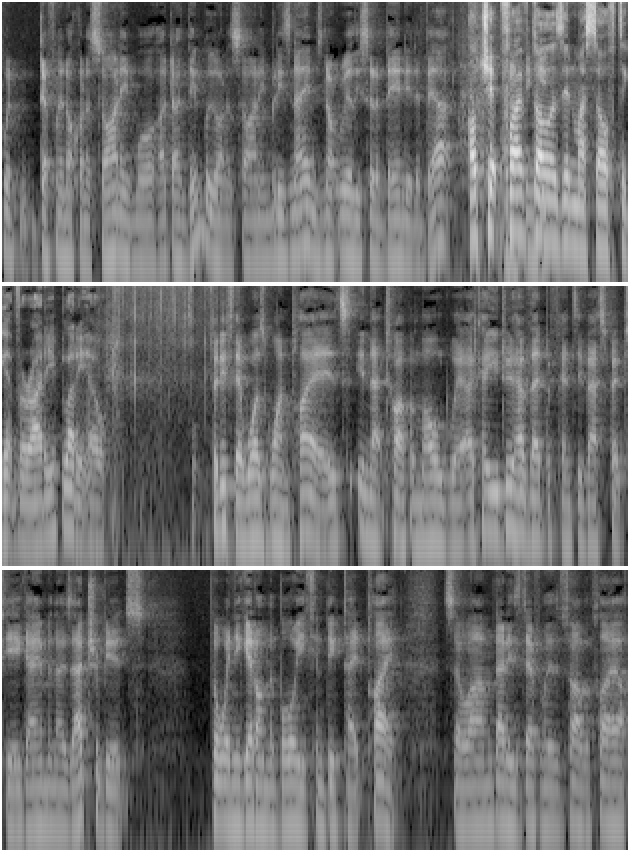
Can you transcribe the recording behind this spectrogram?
we're definitely not going to sign him. Well, I don't think we're going to sign him, but his name's not really sort of bandied about. I'll chip five dollars in myself to get Verratti. Bloody hell! But if there was one player, it's in that type of mold where okay, you do have that defensive aspect to your game and those attributes, but when you get on the ball, you can dictate play. So um, that is definitely the type of player.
